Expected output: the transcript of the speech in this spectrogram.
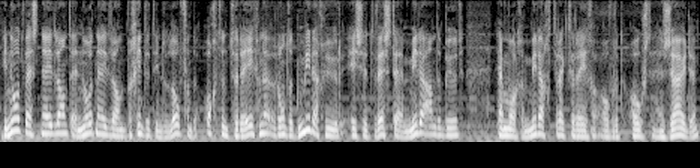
In Noordwest-Nederland en Noord-Nederland begint het in de loop van de ochtend te regenen. Rond het middaguur is het westen en midden aan de beurt. En morgenmiddag trekt de regen over het oosten en zuiden.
